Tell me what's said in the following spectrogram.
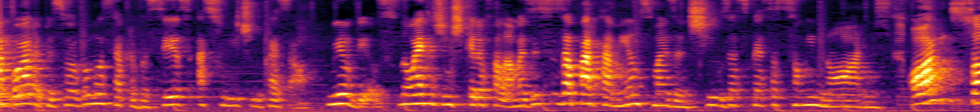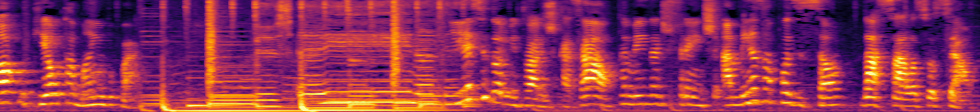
Agora, pessoal, eu vou mostrar para vocês a suíte do casal. Meu Deus, não é que a gente queira falar, mas esses apartamentos mais antigos, as peças são enormes. Olhem só o que é o tamanho do quarto. E esse dormitório de casal também dá de frente à mesma posição da sala social.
